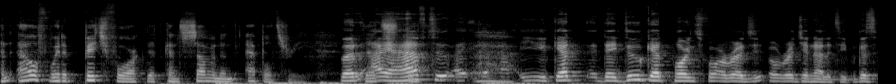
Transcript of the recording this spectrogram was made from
an elf with a pitchfork that can summon an apple tree. But I That's the- have to. I, I, you get. They do get points for origi- originality because,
